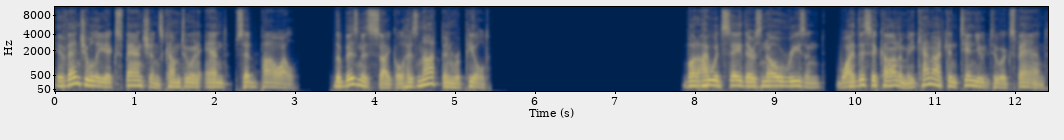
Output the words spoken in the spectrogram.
Eventually expansions come to an end, said Powell. The business cycle has not been repealed but I would say there's no reason why this economy cannot continue to expand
